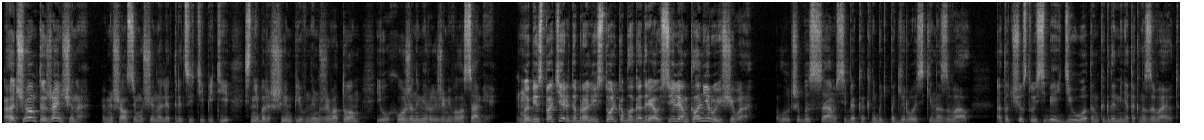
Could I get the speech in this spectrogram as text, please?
О чём ты, женщина? Вмешался мужчина лет 35 с небольшим пивным животом и ухоженными рыжими волосами. Мы без потерь добрались только благодаря усилиям клонирующего. Лучше бы сам себя как-нибудь по-геройски назвал, а то чувствую себя идиотом, когда меня так называют.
